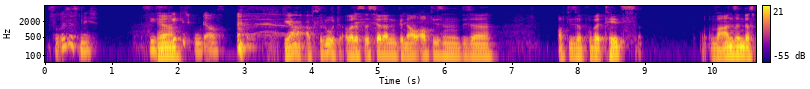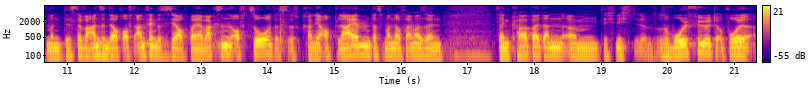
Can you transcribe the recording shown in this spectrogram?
so ist es nicht. Sie sieht ja. wirklich gut aus. ja, absolut. Aber das ist ja dann genau auch diesen, dieser, auch dieser Pubertätswahnsinn, dass man, das ist der Wahnsinn, der auch oft anfängt. Das ist ja auch bei Erwachsenen oft so. Das, das kann ja auch bleiben, dass man auf einmal seinen, seinen Körper dann ähm, sich nicht so wohl fühlt, obwohl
